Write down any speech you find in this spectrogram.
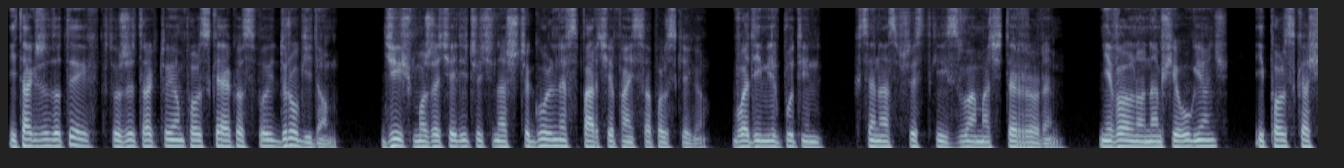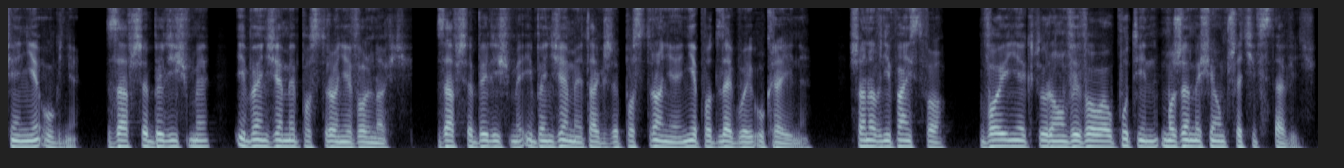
i także do tych, którzy traktują Polskę jako swój drugi dom. Dziś możecie liczyć na szczególne wsparcie państwa polskiego. Władimir Putin chce nas wszystkich złamać terrorem. Nie wolno nam się ugiąć i Polska się nie ugnie. Zawsze byliśmy i będziemy po stronie wolności. Zawsze byliśmy i będziemy także po stronie niepodległej Ukrainy. Szanowni Państwo, wojnie, którą wywołał Putin, możemy się przeciwstawić,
